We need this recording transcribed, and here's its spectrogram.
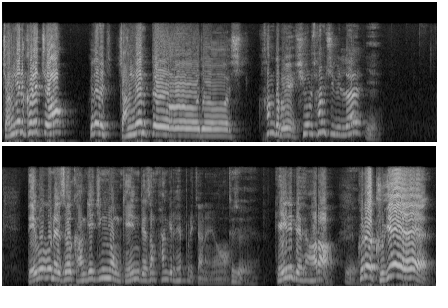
작년에 그랬죠. 그 다음에 작년 또저한 달 후에 10월 30일 날 예. 대법원에서 강제징용 개인 배상 판결을 해버렸잖아요. 그죠, 예. 개인이 배상하라. 예. 그래 그게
